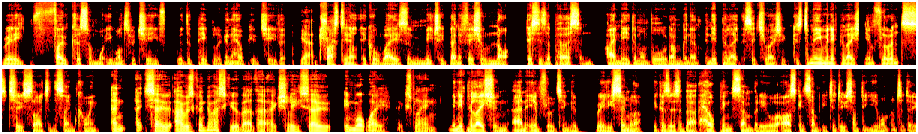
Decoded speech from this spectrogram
really focus on what you want to achieve with the people who are going to help you achieve it. Yeah. Trust in ethical ways and mutually beneficial, not this is a person. I need them on board. I'm going to manipulate the situation. Because to me, manipulation, influence, two sides of the same coin. And uh, so I was going to ask you about that actually. So, in what way? Explain. Manipulation and influencing are really similar because it's about helping somebody or asking somebody to do something you want them to do.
